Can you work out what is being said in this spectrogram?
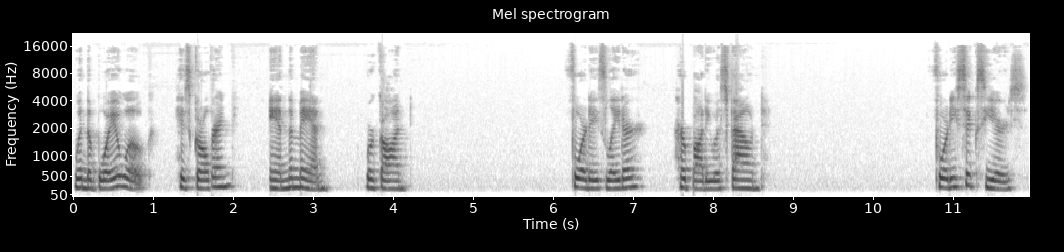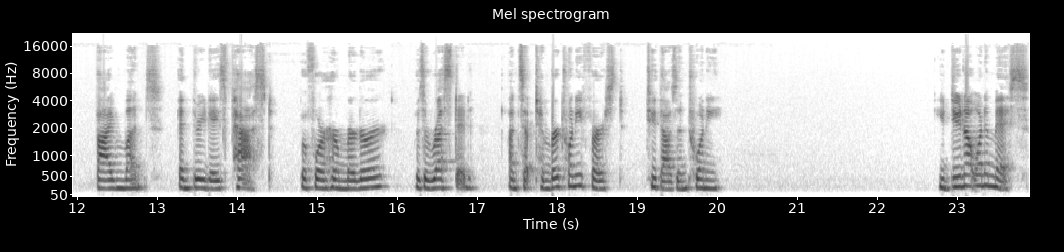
When the boy awoke, his girlfriend and the man were gone. Four days later, her body was found. 46 years, 5 months, and 3 days passed before her murderer was arrested on September 21st, 2020. You do not want to miss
